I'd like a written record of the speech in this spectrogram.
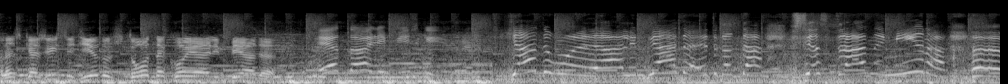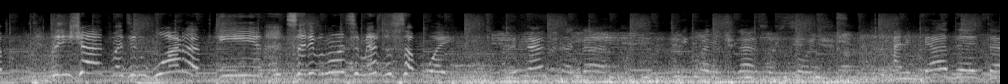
Расскажите деду, что такое Олимпиада? Это Олимпийские игры. Я думаю, Олимпиада это когда все страны мира э, приезжают в один город и соревнуются между собой. Олимпиада, когда игры начинаются в Сочи. Олимпиада это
